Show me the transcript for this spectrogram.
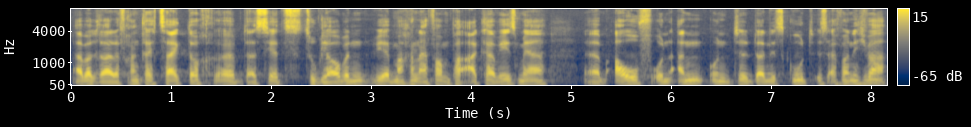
Aber gerade Frankreich zeigt doch, äh, dass jetzt zu glauben, wir machen einfach ein paar AKWs mehr äh, auf und an und äh, dann ist gut, ist einfach nicht wahr.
